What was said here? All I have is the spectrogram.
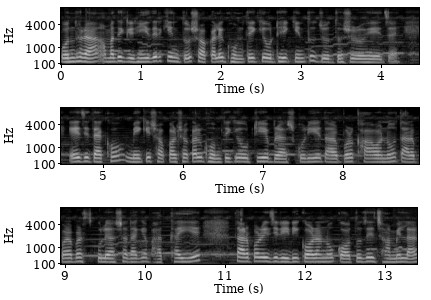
বন্ধুরা, আমাদের গৃহিণীদের কিন্তু সকালে ঘুম থেকে উঠেই কিন্তু যুদ্ধ শুরু হয়ে যায়। এই যে দেখো, মেয়েকে সকাল সকাল ঘুম থেকে উঠিয়ে ব্রাশ করিয়ে তারপর খাওয়ানো, তারপর আবার স্কুলে আসার আগে ভাত খাইয়ে, তারপর এই যে রেডি করানো, কত যে ঝামেলার,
